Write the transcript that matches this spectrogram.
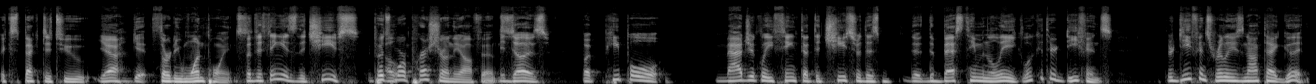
expected to yeah. get 31 points. But the thing is, the Chiefs it puts oh, more pressure on the offense. It does. But people magically think that the Chiefs are this the, the best team in the league. Look at their defense. Their defense really is not that good.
